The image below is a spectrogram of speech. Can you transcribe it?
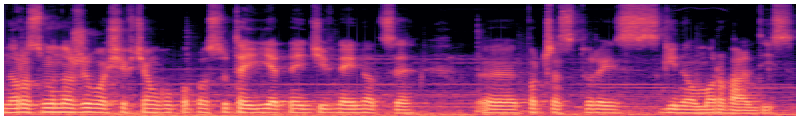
no rozmnożyło się w ciągu po prostu tej jednej dziwnej nocy, e, podczas której zginął Morwaldis.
